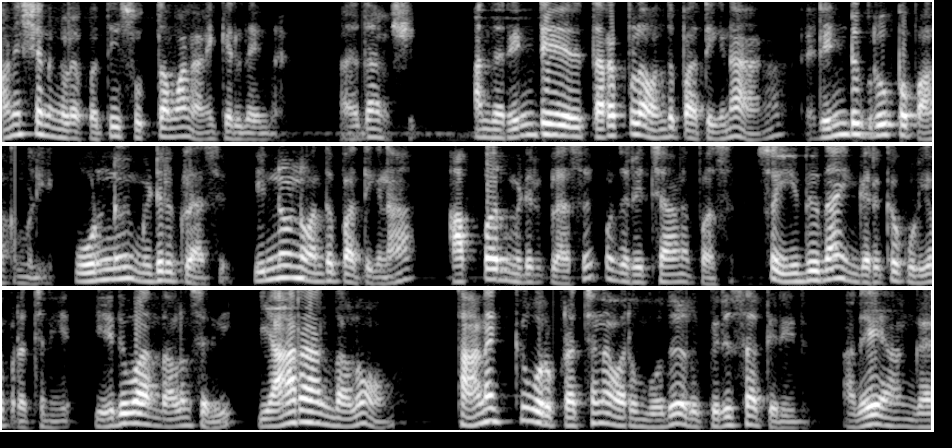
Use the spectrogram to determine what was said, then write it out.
மனுஷனுங்களை பற்றி சுத்தமாக நினைக்கிறதே இல்லை. அதுதான் விஷயம். அந்த ரெண்டு தரப்புல வந்து பார்த்தீங்கன்னா ரெண்டு குரூப்பை பார்க்க முடியும். ஒன்று மிடில் கிளாஸு இன்னொன்று வந்து பார்த்தீங்கன்னா அப்பர் மிடில் கிளாஸு கொஞ்சம் ரிச்சான பர்சன் ஸோ இதுதான் இங்கே இருக்கக்கூடிய பிரச்சனையே. எதுவாக இருந்தாலும் சரி யாராக இருந்தாலும் தனக்கு ஒரு பிரச்சனை வரும்போது அது பெருசாக தெரியுது. அதே அங்கே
